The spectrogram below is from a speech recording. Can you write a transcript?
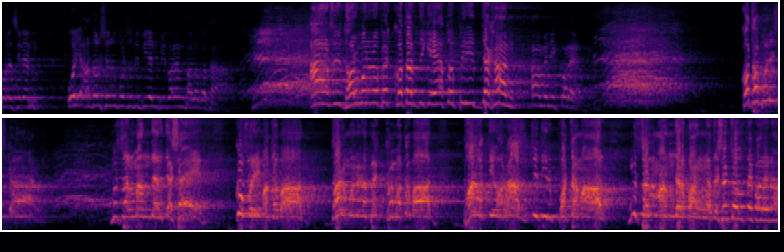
করেছিলেন, ওই আদর্শের উপর যদি বিএনপি করেন, ভালো কথা। আর যদি ধর্মনিরপেক্ষতার দিকে এত পীড়িত দেখান, আওয়ামী লীগ করেন। কথা পরিষ্কার। মুসলমানদের দেশে কুফরি মতবাদ ধর্ম নিরপেক্ষ মতবাদ, ভারতীয় রাজনীতির পচামাল মুসলমানদের বাংলাদেশে চলতে পারে না।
